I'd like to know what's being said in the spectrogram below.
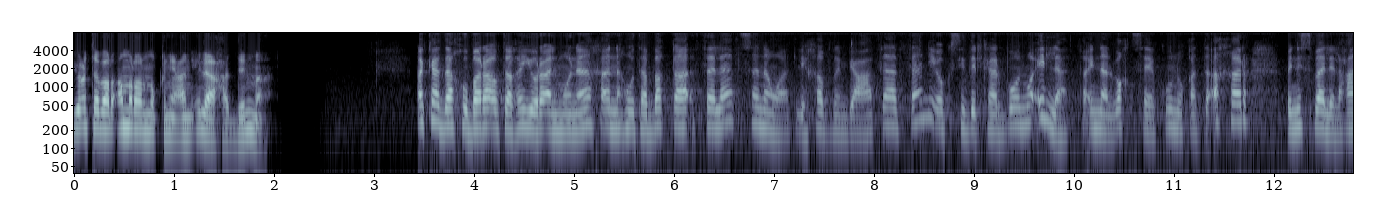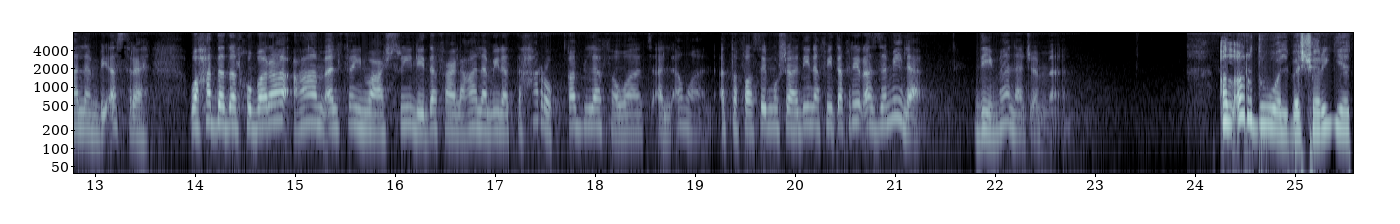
يعتبر أمرا مقنعا إلى حد ما. أكد خبراء تغير المناخ أنه تبقى ثلاث سنوات لخفض انبعاثات ثاني أكسيد الكربون وإلا فإن الوقت سيكون قد تأخر بالنسبة للعالم بأسره. وحدد الخبراء عام 2020 لدفع العالم إلى التحرك قبل فوات الأوان. التفاصيل مشاهدين في تقرير الزميلة. ديما نجم الأرض والبشرية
